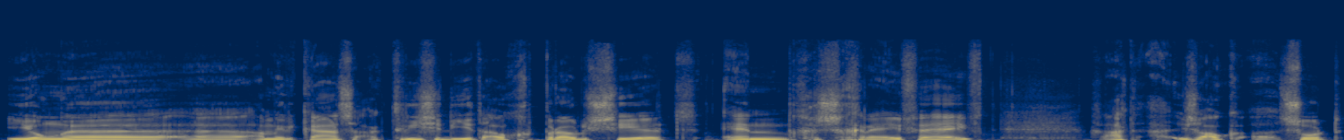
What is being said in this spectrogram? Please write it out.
jonge eh, Amerikaanse actrice die het ook geproduceerd en geschreven heeft. Gaat, is ook een soort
